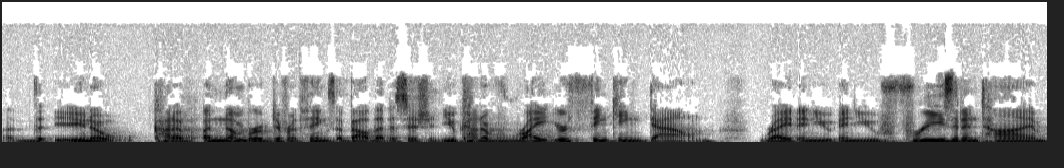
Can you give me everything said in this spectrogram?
uh, the, you know, kind of a number of different things about that decision. You kind of write your thinking down, right? And you, and you freeze it in time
